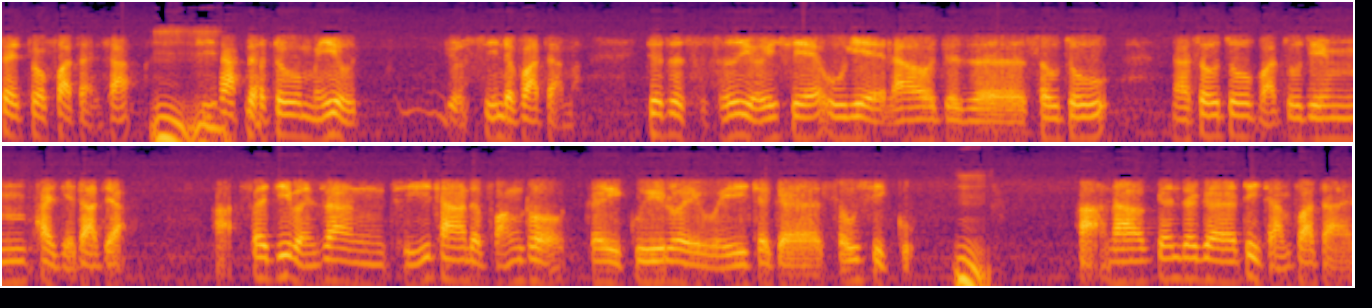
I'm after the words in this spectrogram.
在做发展商，嗯其他的都没有有新的发展嘛，就是持有一些物业，然后就是收租，那收租把租金派给大家，啊，所以基本上其他的房托可以归类为这个收息股，嗯。啊，那跟这个地产发展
